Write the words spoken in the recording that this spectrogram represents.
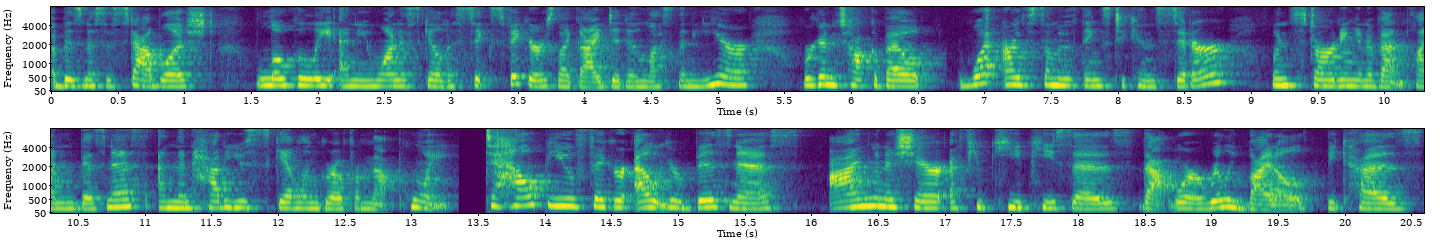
a business established locally and you want to scale to six figures like I did in less than a year, we're going to talk about what are some of the things to consider when starting an event planning business and then how do you scale and grow from that point. To help you figure out your business, I'm going to share a few key pieces that were really vital because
